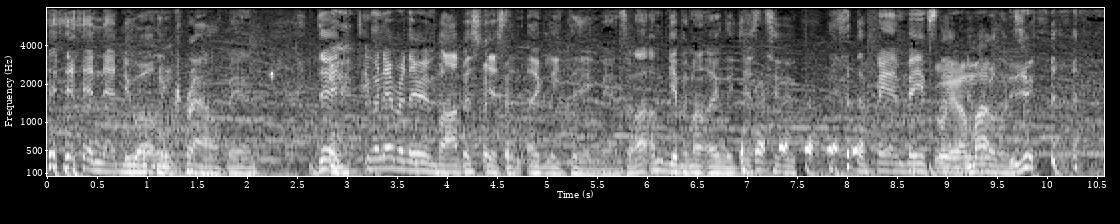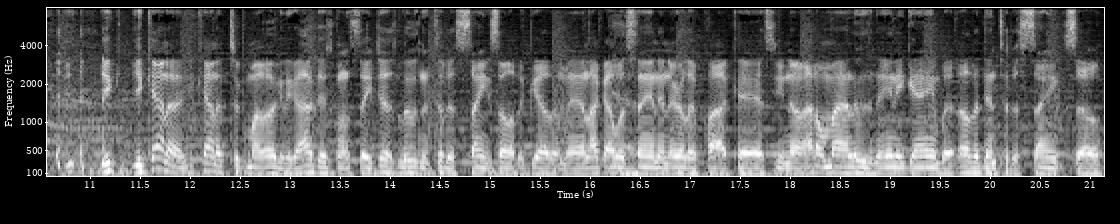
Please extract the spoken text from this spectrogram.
and that New Orleans crowd, man. They, whenever they're involved, it's just an ugly thing, man. So I'm giving my ugly just to the fan base well, of New my, Orleans. You, you kind of you kind of took my ugly. I was just gonna say just losing to the Saints altogether, man. Like I yeah. was saying in earlier podcasts, you know, I don't mind losing to any game, but other than to the Saints. So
